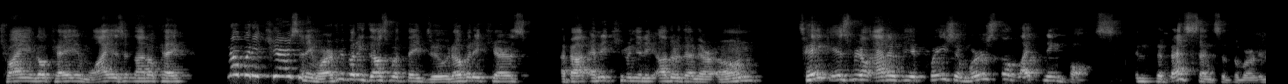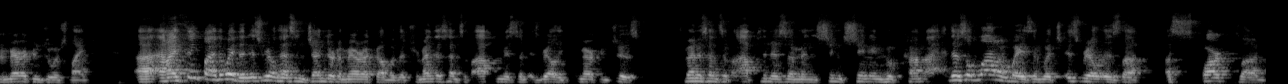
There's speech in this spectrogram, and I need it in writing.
triangle K, and why is it not okay? Nobody cares anymore. Everybody does what they do. Nobody cares about any community other than their own. Take Israel out of the equation. Where's the lightning bolts, in the best sense of the word, in American Jewish life? Uh, and I think, by the way, that Israel has engendered America with a tremendous sense of optimism, Israeli American Jews, tremendous sense of optimism and shinshinim who come. There's a lot of ways in which Israel is the, a spark plug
